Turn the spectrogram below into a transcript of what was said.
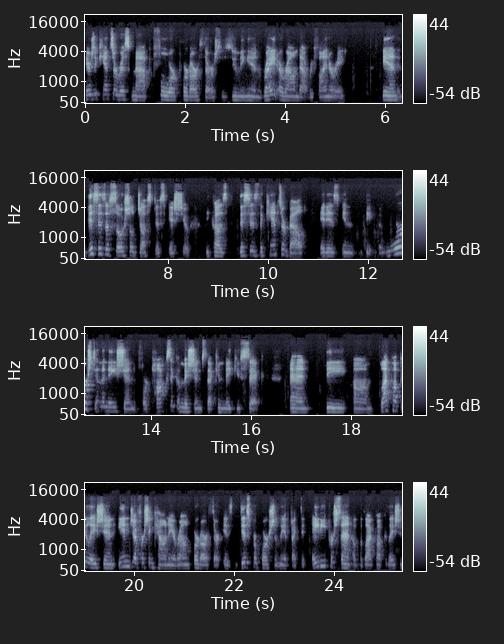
Here's a cancer risk map for Port Arthur, so zooming in right around that refinery. And this is a social justice issue because this is the cancer belt. It is in the, the worst in the nation for toxic emissions that can make you sick. And the um, Black population in Jefferson County around Port Arthur is disproportionately affected. 80% of the Black population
